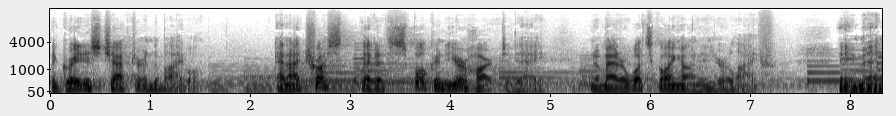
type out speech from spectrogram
the greatest chapter in the Bible. And I trust that it's spoken to your heart today, no matter what's going on in your life. Amen.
